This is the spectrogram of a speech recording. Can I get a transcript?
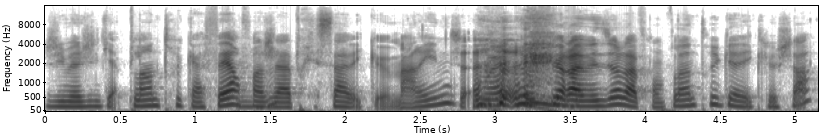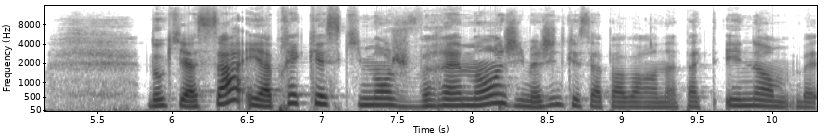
J'imagine qu'il y a plein de trucs à faire. Enfin, mhm. j'ai appris ça avec euh, Marine. Au fur et à mesure, j'apprends plein de trucs avec le chat. Donc, il y a ça. Et après, qu'est-ce qu'il mange vraiment? J'imagine que ça peut avoir un impact énorme. Bah,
